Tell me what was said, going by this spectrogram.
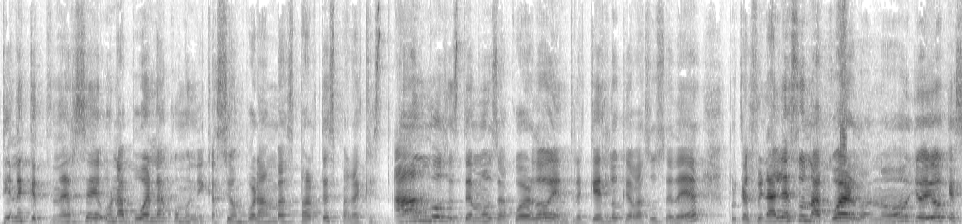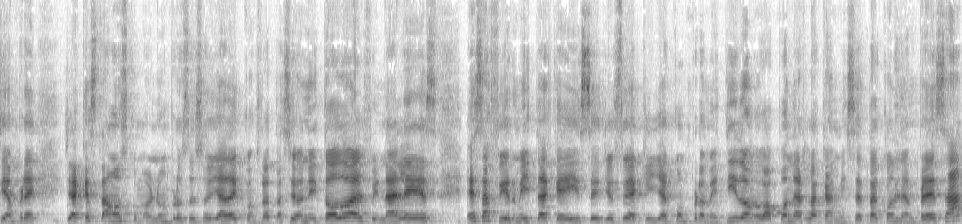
tiene que tenerse una buena comunicación por ambas partes para que ambos estemos de acuerdo entre qué es lo que va a suceder, porque al final es un acuerdo, ¿no? Yo digo que siempre, ya que estamos como en un proceso ya de contratación y todo, al final es esa firmita que dice, yo estoy aquí ya comprometido, me voy a poner la camiseta con la empresa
